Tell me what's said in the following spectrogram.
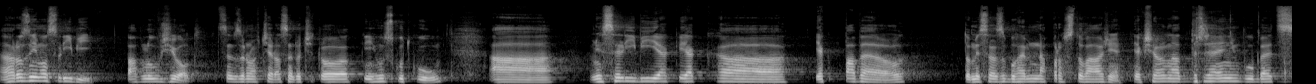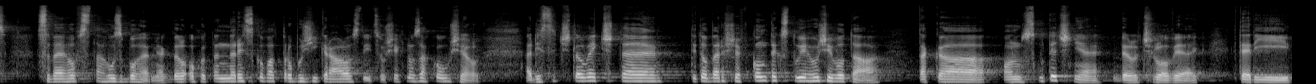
hrozně moc líbí Pavlův život. Jsem zrovna včera jsem dočetl knihu skutků a mně se líbí, jak, jak, jak Pavel to myslel s Bohem naprosto vážně. Jak šel na dřeň vůbec svého vztahu s Bohem, jak byl ochoten riskovat pro Boží království, co všechno zakoušel. A když si člověk čte tyto verše v kontextu jeho života, tak on skutečně byl člověk, který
